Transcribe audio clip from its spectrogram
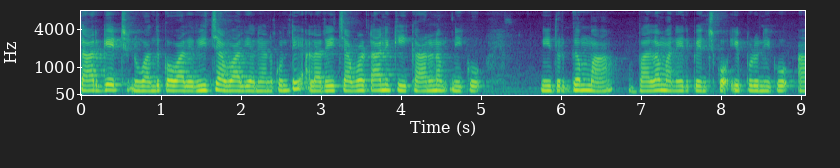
టార్గెట్ నువ్వు అందుకోవాలి రీచ్ అవ్వాలి అని అనుకుంటే అలా రీచ్ అవ్వటానికి కారణం నీకు నీ దుర్గమ్మ బలం అనేది పెంచుకో. ఇప్పుడు నీకు ఆ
